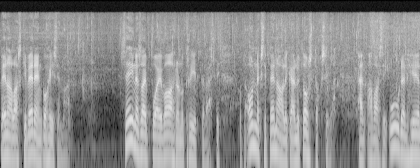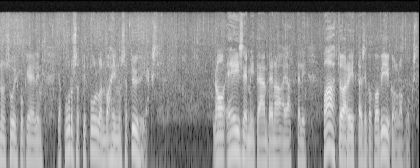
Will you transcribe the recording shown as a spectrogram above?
Pena laski veden kohisemaan. Seinäsaippua ei vaahdonut riittävästi, mutta onneksi Pena oli käynyt ostoksilla. Hän avasi uuden hienon suihkukeelin ja pursotti pullon vahingossa tyhjäksi. No ei se mitään, Pena ajatteli. Paahtoa riittäisi koko viikon lopuksi.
